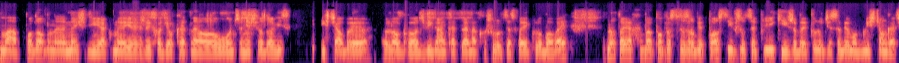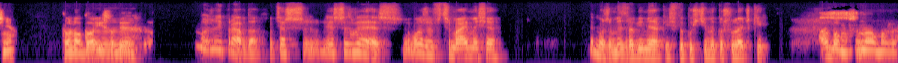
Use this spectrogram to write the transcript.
ma podobne myśli jak my, jeżeli chodzi o Ketle, o łączenie środowisk i chciałby logo Dźwigam Ketle na koszulce swojej klubowej, no to ja chyba po prostu zrobię post i wrzucę pliki, żeby ludzie sobie mogli ściągać, nie? To logo i sobie... Yy, może i prawda, chociaż jeszcze wiesz, może wstrzymajmy się Może my zrobimy jakieś, wypuścimy koszuleczki. Albo no może.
